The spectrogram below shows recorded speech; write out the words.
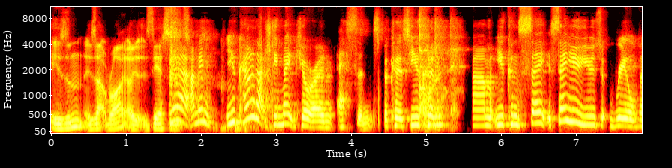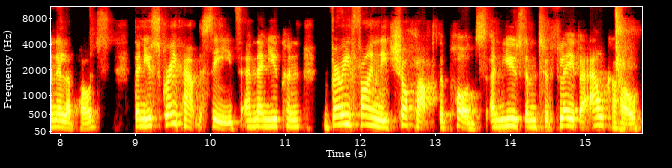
isn't. Is that right? Is the essence? Yeah, I mean, you can actually make your own essence because you can um, you can say say you use real vanilla pods, then you scrape out the seeds, and then you can very finely chop up the pods and use them to flavor alcohol.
